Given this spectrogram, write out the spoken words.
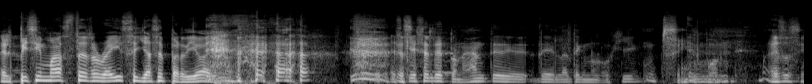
el PC Master Race ya se perdió ahí. ¿no? Es, que es el detonante de, de la tecnología. Sí, eso sí.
